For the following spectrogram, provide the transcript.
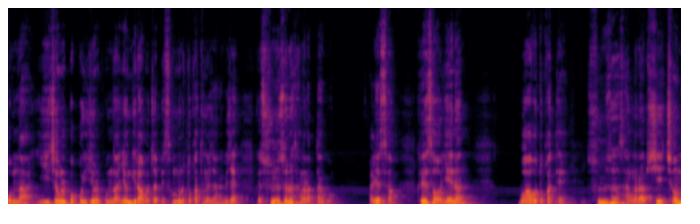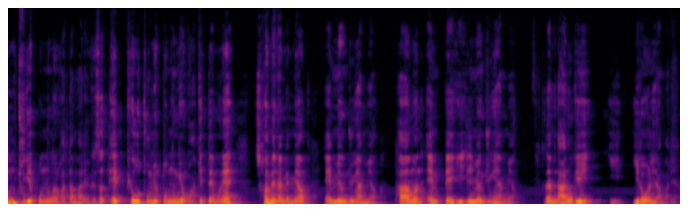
뽑나 이 점을 뽑고 이 점을 뽑나 연기라면 어차피 선분은 똑같은 거잖아. 그지? 그러니까 순서는 상관없다고. 알겠어? 그래서 얘는 뭐하고 똑같아? 순서 상관없이 점 두 개 뽑는 걸 같단 말이야. 그래서 대표 두 명 뽑는 경우가 같기 때문에 처음에는 몇 명? n명 중에 한 명. 다음은 n 빼기 1명 중에 한 명. 그 다음에 나누기 2. 이로 올리란 말이야.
